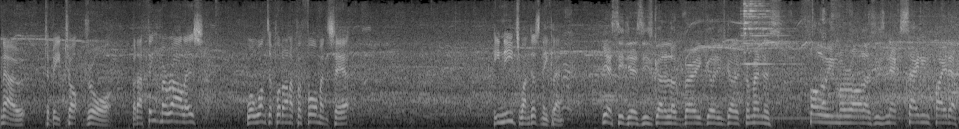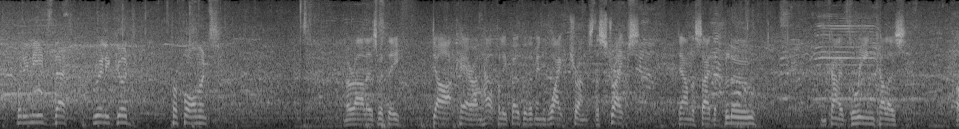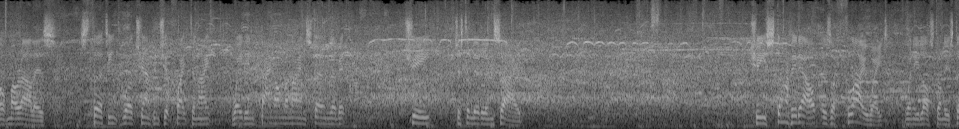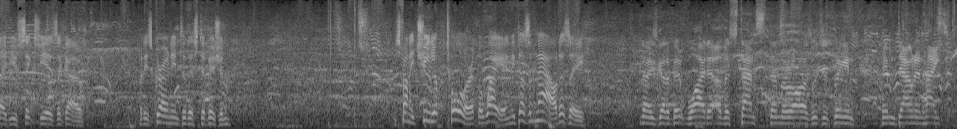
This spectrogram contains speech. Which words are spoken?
no to be top draw. But I think Morales will want to put on a performance here. He needs one, doesn't he, Glenn? Yes, he does. He's got to look very good. He's got a tremendous following Morales. He's an exciting fighter, but he needs that really good performance. Morales with the dark hair, unhelpfully, both of them in white trunks. The stripes down the side, the blue and kind of green colours of Morales. His 13th World Championship fight tonight. In bang on the nine stone limit. Chi just a little inside. Chi started out as a flyweight when he lost on his debut six years ago. But he's grown into this division. It's funny, Chi looked taller at the weigh-in. He doesn't now, does he? No, he's got a bit wider of a stance than Morales, which is bringing him down in height.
